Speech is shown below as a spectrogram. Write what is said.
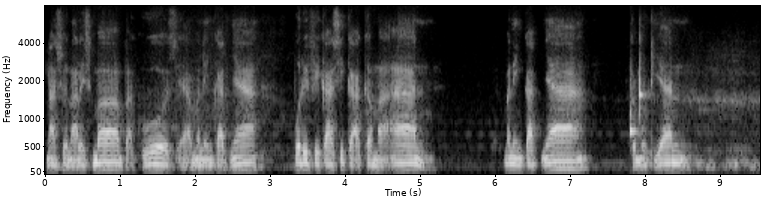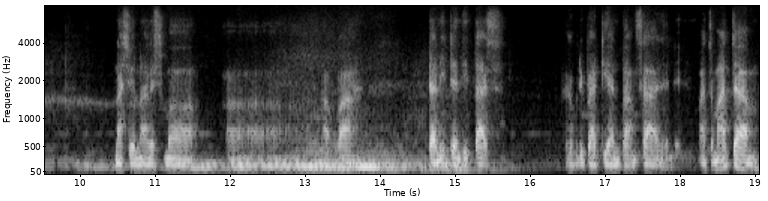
nasionalisme bagus ya, meningkatnya purifikasi keagamaan, meningkatnya kemudian nasionalisme eh, apa dan identitas kepribadian bangsa macam-macam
